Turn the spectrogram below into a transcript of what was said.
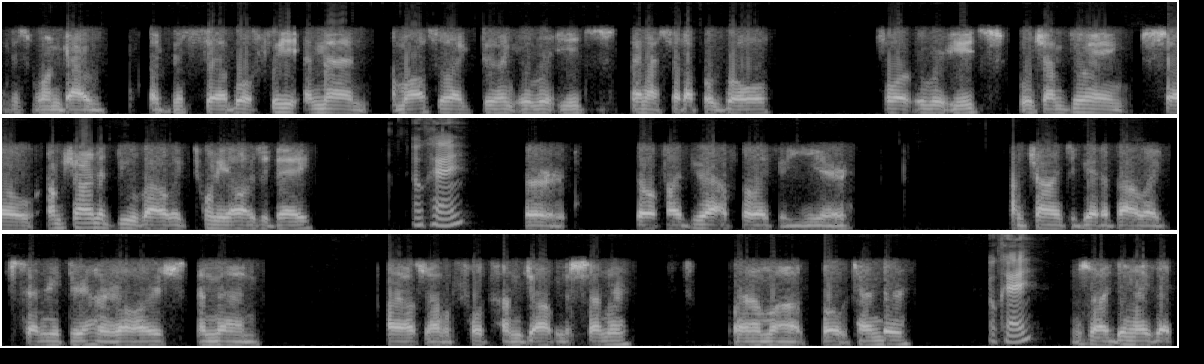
this one guy with like this sailboat fleet, and then I'm also like doing Uber Eats, and I set up a goal for Uber Eats, which I'm doing. So I'm trying to do about like twenty dollars a day, Okay. or so if I do that for like a year, I'm trying to get about like seventy three hundred dollars, and then I also have a full time job in the summer where I'm a boat tender. Okay. So I do make like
